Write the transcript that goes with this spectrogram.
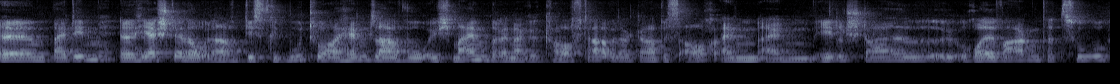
Ähm, bei dem äh, Hersteller oder Distributor, Händler, wo ich meinen Brenner gekauft habe, da gab es auch einen, einen Edelstahl-Rollwagen dazu.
